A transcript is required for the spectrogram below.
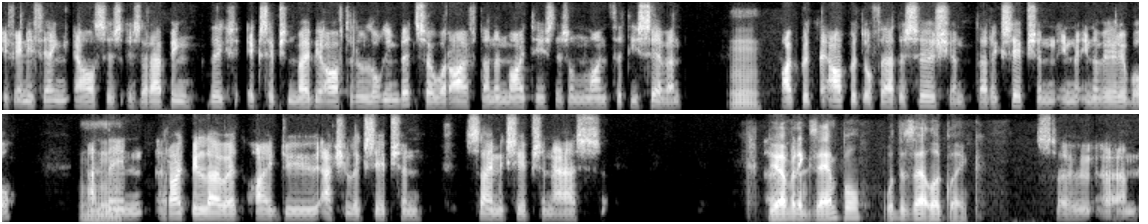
if anything else is, is wrapping the ex- exception maybe after the logging bit. So what I've done in my test is on line 37, Mm, I put the output of that assertion, that exception in, in a variable. mhm. And then right below it, I do actual exception, same exception as. Do you have an uh, example? What does that look like? So um,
